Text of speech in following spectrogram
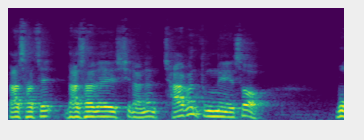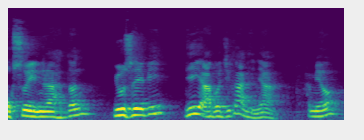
나사렛, 나사렛이라는 작은 동네에서 목수인을 하던 요셉이 네 아버지가 아니냐 하며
